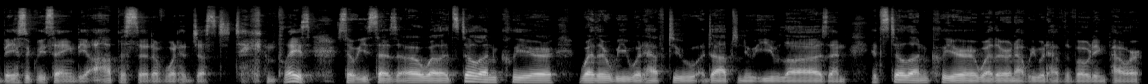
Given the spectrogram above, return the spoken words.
basically saying the opposite of what had just taken place. So he says, oh, well, it's still unclear whether we would have to adopt new EU laws, and it's still unclear whether or not we would have the voting power.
